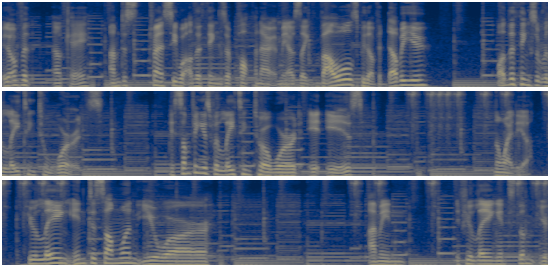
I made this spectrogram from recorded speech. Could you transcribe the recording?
We don't have a... Okay. I'm just trying to see what other things are popping out at me. I was like, vowels, we don't have a W. What other things are relating to words? If something is relating to a word, it is... No idea. If you're laying into someone, you are... I mean, if you're laying into them, you're...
